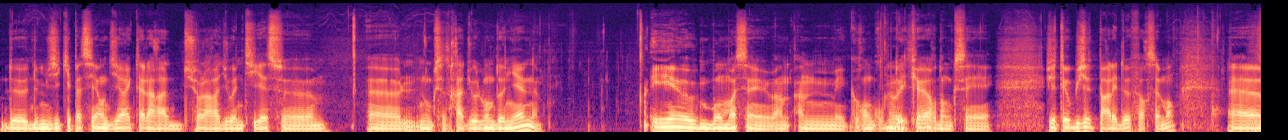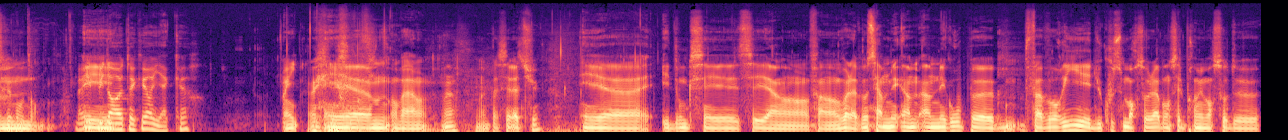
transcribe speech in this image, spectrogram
de, de, musique qui est passée en direct à la, sur la radio NTS, euh, donc cette radio londonienne. Et euh, bon, moi, c'est un, un, de mes grands groupes oui, de cœur, donc c'est, j'étais obligé de parler d'eux forcément. Euh, et, et puis dans Tucker, il y a cœur. Oui, et euh, on, va, hein, on, va, passer là-dessus. Et, euh, et, donc, c'est un, enfin, voilà, bon, un, un, un, de mes groupes euh, favoris. Et du coup, ce morceau-là, bon, c'est le premier morceau de,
